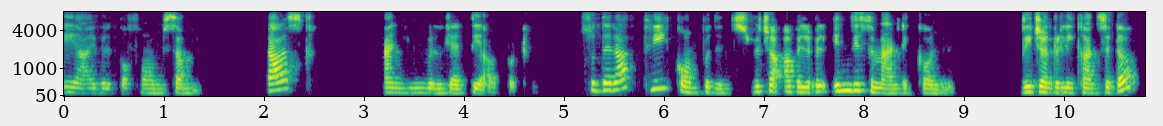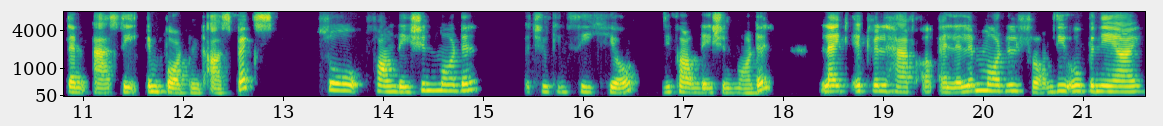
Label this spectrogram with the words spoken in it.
AI will perform some task and you will get the output. So there are three components which are available in the semantic kernel. We generally consider them as the important aspects. So foundation model, which you can see here, the foundation model, like it will have a LLM model from the OpenAI,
